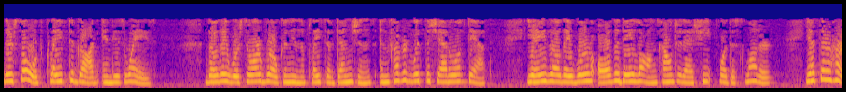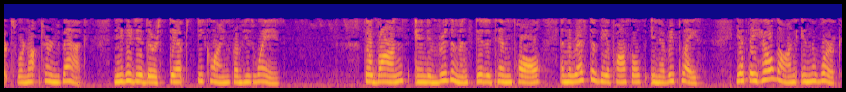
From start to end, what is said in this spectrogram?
their souls clave to God and His ways. Though they were sore broken in the place of dungeons and covered with the shadow of death, yea, though they were all the day long counted as sheep for the slaughter, yet their hearts were not turned back, neither did their steps decline from His ways. Though bonds and imprisonments did attend Paul and the rest of the apostles in every place, yet they held on in the work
